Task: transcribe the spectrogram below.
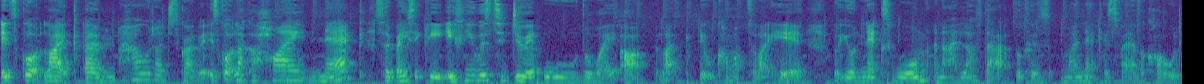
It's got like um how would I describe it? It's got like a high neck. So basically if you was to do it all the way up like it will come up to like here. But your neck's warm and I love that because my neck is forever cold.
